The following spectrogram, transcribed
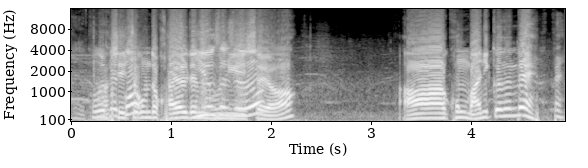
네, 공을 확실히 뺏고 조금 더 과열되는 이용 분위기 선수. 있어요. 아 공 많이 끄는데 빼-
